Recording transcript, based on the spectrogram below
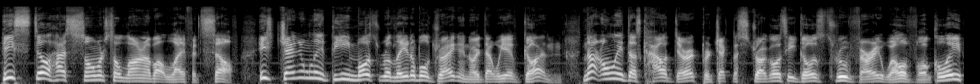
He still has so much to learn about life itself. He's genuinely the most relatable Dragonoid that we have gotten. Not only does Kyle Derek project the struggles he goes through very well vocally,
